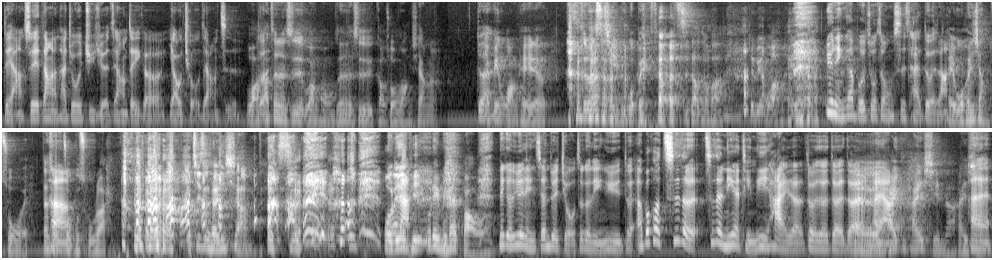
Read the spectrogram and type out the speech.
对啊，所以当然他就会拒绝这样的一个要求，这样子。哇，他真的是网红，真的是搞错方向了，要对，变网黑了。这段事情如果被大家知道的话，就变网黑了。月玲应该不会做这种事才对啦哎、。我很想做哎、但是我做不出来。我其实很想，但是 我脸皮我脸皮太薄了。那个月玲针对酒这个领域，对啊，不过吃的吃的你也挺厉害的，对对对对，还还行啊，还行。哎，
